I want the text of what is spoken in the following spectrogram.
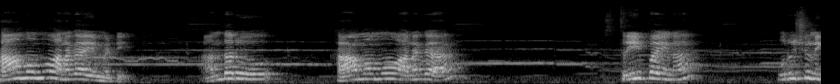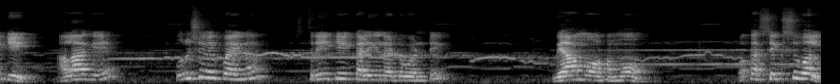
కామము అనగా ఏమిటి? అందరూ కామము అనగా స్త్రీ పైన పురుషునికి అలాగే పురుషుని పైన స్త్రీకి కలిగినటువంటి వ్యామోహము. ఒక సెక్సువల్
